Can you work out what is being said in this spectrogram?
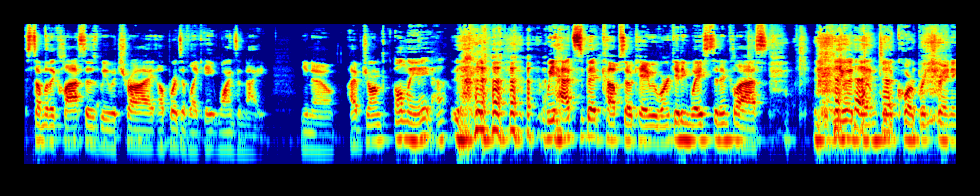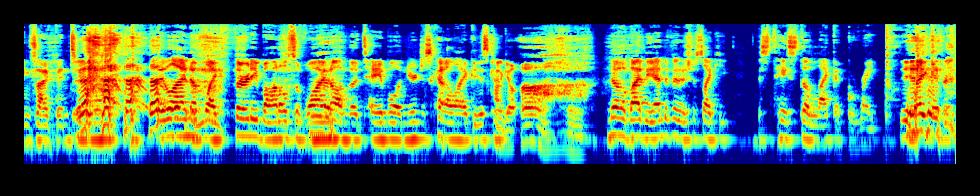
some of the classes we would try upwards of like eight wines a night. You know, I've drunk. Only eight, huh? we had spit cups, okay? We weren't getting wasted in class. If you had been to the corporate trainings I've been to, they line up like 30 bottles of wine on the table, and you're just kind of like, You just kind of go, ugh. no, by the end of it, it's just like, this tastes like a grape. Yeah. like,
